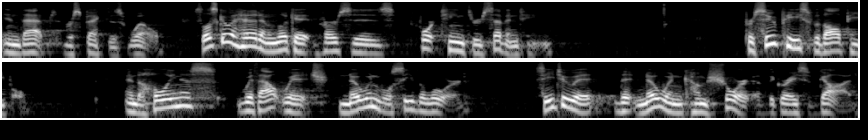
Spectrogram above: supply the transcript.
in that respect as well. So let's go ahead and look at verses 14 through 17. Pursue peace with all people, and the holiness without which no one will see the Lord. See to it that no one comes short of the grace of God,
